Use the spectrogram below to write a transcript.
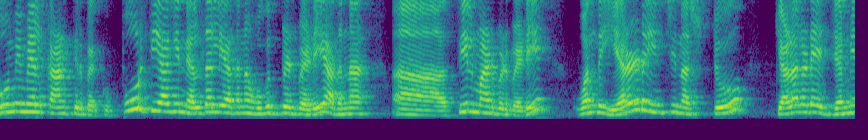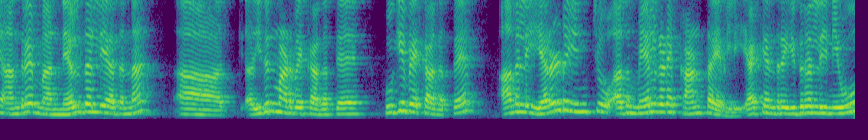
ಭೂಮಿ ಮೇಲೆ ಕಾಣ್ತಿರ್ಬೇಕು ಪೂರ್ತಿಯಾಗಿ ನೆಲದಲ್ಲಿ ಅದನ್ನ ಹುಗಿದ್ ಬಿಡಬೇಡಿ, ಅದನ್ನ ಸೀಲ್ ಮಾಡಿಬಿಡಬೇಡಿ. ಒಂದು ಎರಡು ಇಂಚಿನಷ್ಟು ಕೆಳಗಡೆ ಜಮಿ, ಅಂದ್ರೆ ನೆಲದಲ್ಲಿ ಅದನ್ನ ಇದನ್ನ ಮಾಡ್ಬೇಕಾಗತ್ತೆ, ಹುಗಿಬೇಕಾಗತ್ತೆ. ಆಮೇಲೆ ಎರಡು ಇಂಚು ಅದು ಮೇಲ್ಗಡೆ ಕಾಣ್ತಾ ಇರಲಿ. ಯಾಕೆಂದ್ರೆ ಇದರಲ್ಲಿ ನೀವು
